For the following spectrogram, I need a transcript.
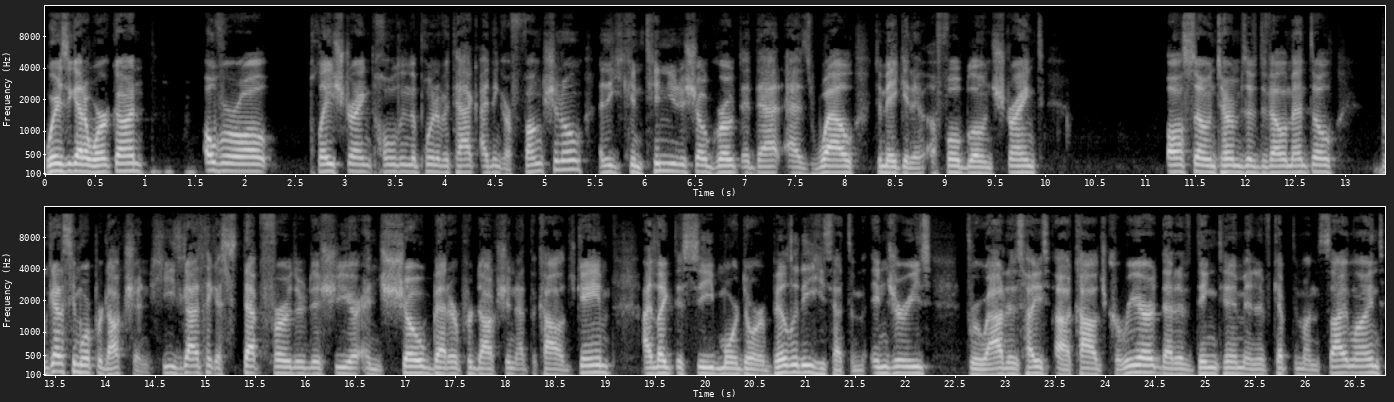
Where's he got to work on? Overall, play strength, holding the point of attack, I think are functional. I think he continue to show growth at that as well to make it a, a full blown strength. Also, in terms of developmental, we got to see more production. He's got to take a step further this year and show better production at the college game. I'd like to see more durability. He's had some injuries throughout his high uh, college career that have dinged him and have kept him on the sidelines.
